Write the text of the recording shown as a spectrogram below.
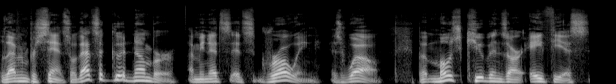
11%. So that's a good number. I mean, it's it's growing as well. But most Cubans are atheists,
